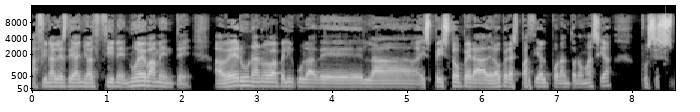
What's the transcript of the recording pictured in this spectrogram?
a finales de año al cine nuevamente a ver una nueva película de la Space Opera, de la ópera espacial por antonomasia, pues es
